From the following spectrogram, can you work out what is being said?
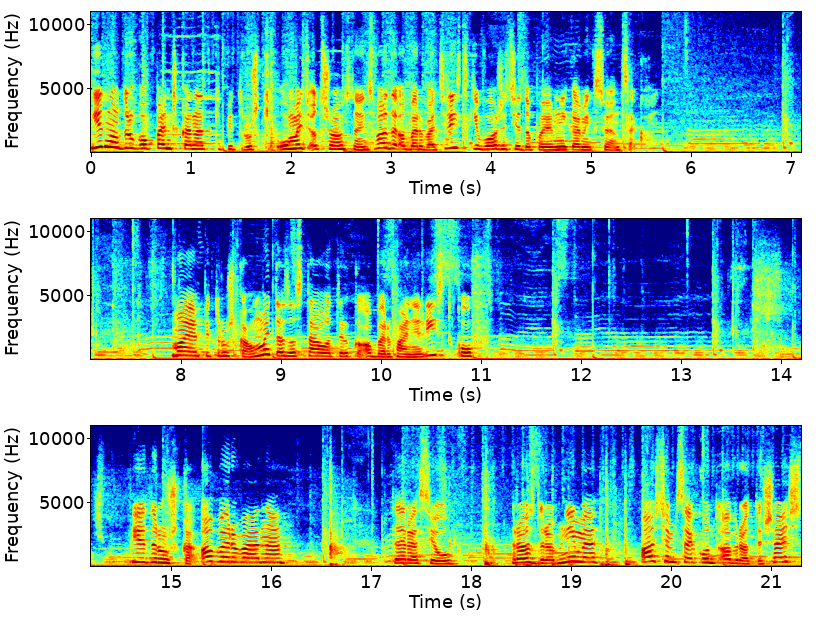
Jedną drugą pęczkę natki pietruszki umyć, otrząsnąć z wody, oberwać listki, włożyć je do pojemnika miksującego. Moja pietruszka umyta, zostało tylko oberwanie listków. Pietruszka oberwana. Teraz ją rozdrobnimy. 8 sekund, obroty 6.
